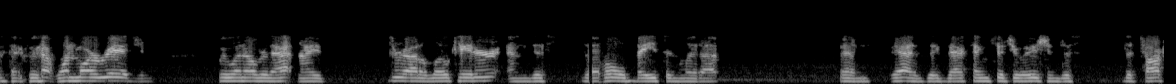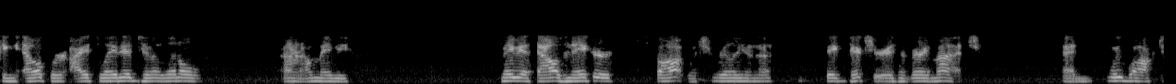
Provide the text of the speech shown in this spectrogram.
I think we got one more ridge, and we went over that, and I threw out a locator, and just the whole basin lit up. And yeah, it's the exact same situation. Just the talking elk were isolated to a little I don't know, maybe maybe a thousand acre spot, which really in the big picture isn't very much. And we walked.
